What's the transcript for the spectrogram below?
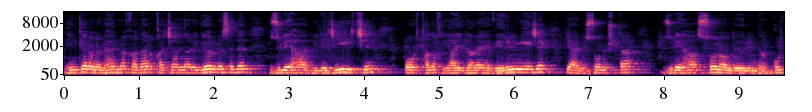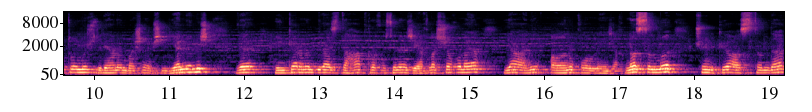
Hünkar Hanım her ne kadar kaçanları görmese de Züleyha bileceği için ortalık yaygaraya verilmeyecek. Yani sonuçta Züleyha son anda ölümden kurtulmuş. Züleyha'nın başına bir şey gelmemiş ve Hünkar Hanım biraz daha profesyonelce yaklaşacak olaya yani anı kollayacak. Nasıl mı? Çünkü aslında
